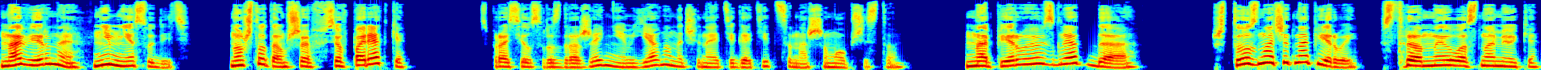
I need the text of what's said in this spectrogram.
Наверное, не мне судить. Но что там, шеф, все в порядке? — спросил с раздражением, явно начиная тяготиться нашим обществом. «На первый взгляд, да». «Что значит на первый? Странные у вас намеки.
